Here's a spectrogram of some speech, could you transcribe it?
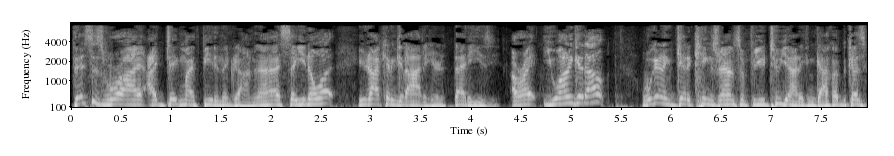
This is where I, I dig my feet in the ground. And I say, you know what? You're not going to get out of here that easy. All right? You want to get out? We're going to get a King's ransom for you too, Yannick Ngakoue, because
